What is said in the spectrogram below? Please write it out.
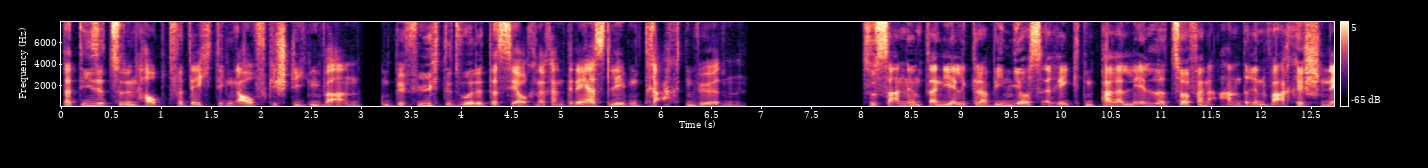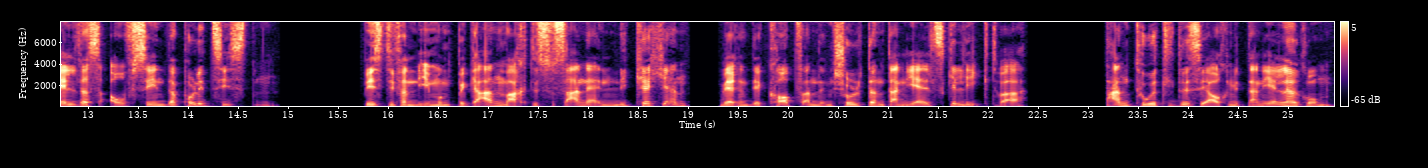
da diese zu den Hauptverdächtigen aufgestiegen waren und befürchtet wurde, dass sie auch nach Andreas Leben trachten würden. Susanne und Daniel Gravinios erregten parallel dazu auf einer anderen Wache schnell das Aufsehen der Polizisten. Bis die Vernehmung begann, machte Susanne ein Nickerchen, während ihr Kopf an den Schultern Daniels gelegt war, dann turtelte sie auch mit Daniel herum,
